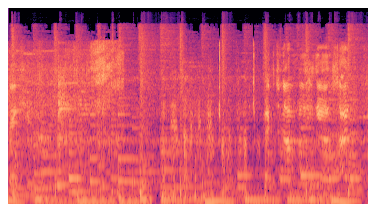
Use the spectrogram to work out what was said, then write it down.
땡큐. 베트남 주식에 쌀국수.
